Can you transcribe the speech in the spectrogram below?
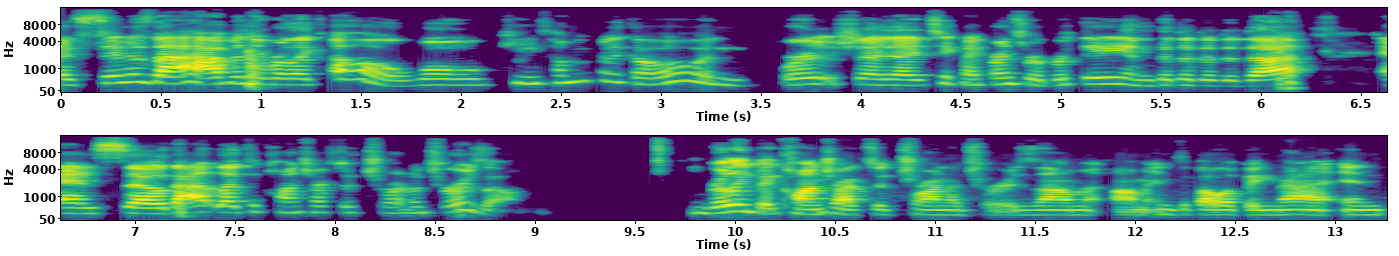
as soon as that happened, they were like, oh, well, can you tell me where to go? And where should I take my friends for a birthday? And da da da da da. And so that led to contracts with Toronto Tourism. Really big contracts with Toronto Tourism um, in developing that and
